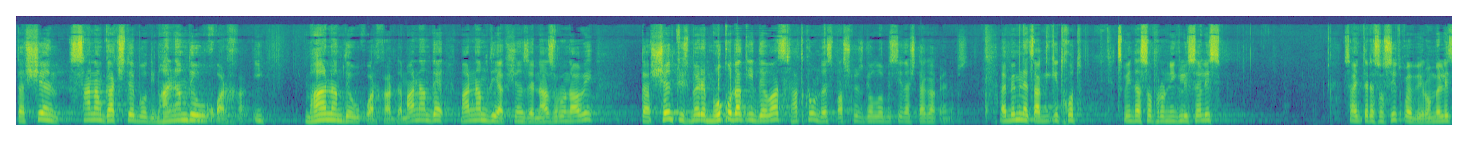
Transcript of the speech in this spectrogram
და შენ სანამ გაჩდებოდი, მანამდე უყარხარ. იქ მანამდე უყარხარ და მანამდე მანამდე აქვს შენზე ნაზრუნავი და შენთვის მე მოკვდა კიდევაც, რა თქმა უნდა, ეს პასუხისგებლობის წინაშე დაგაყენებს. აი მე მინდა წაგიკითხოთ წმინდა სოფრონ ინგლისელის საინტერესო სიტყვები, რომელიც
